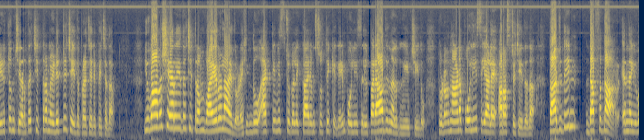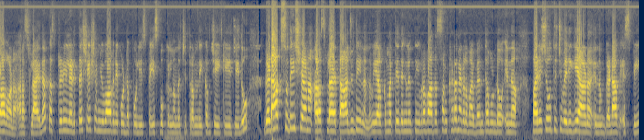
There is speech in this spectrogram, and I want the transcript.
എഴുത്തും ചേർത്ത് ചിത്രം എഡിറ്റ് ചെയ്ത് പ്രചരിപ്പിച്ചത്. യുവാവ് ഷെയർ ചെയ്ത ചിത്രം വൈറലായതോടെ ഹിന്ദു ആക്ടിവിസ്റ്റുകൾ ഇക്കാര്യം ശ്രദ്ധിക്കുകയും പോലീസിൽ പരാതി നൽകുകയും ചെയ്തു. തുടർന്നാണ് പോലീസ് ഇയാളെ അറസ്റ്റ് ചെയ്തത്. താജുദ്ദീൻ ദഫദാർ എന്ന യുവാവാണ് അറസ്റ്റിലായത്. കസ്റ്റഡിയിലെടുത്ത ശേഷം യുവാവിനെ കൊണ്ട് പോലീസ് ഫേസ്ബുക്കിൽ നിന്ന് ചിത്രം നീക്കം ചെയ്യുകയും ചെയ്തു. ഗഡാഖ് സ്വദേശിയാണ് അറസ്റ്റിലായ താജുദ്ദീൻ എന്നും ഇയാൾക്ക് മറ്റേതെങ്കിലും തീവ്രവാദ സംഘടനകളുമായി ബന്ധമുണ്ടോ എന്ന് പരിശോധിച്ചു വരികയാണ് എന്നും ഗഡാഖ് എസ് പി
